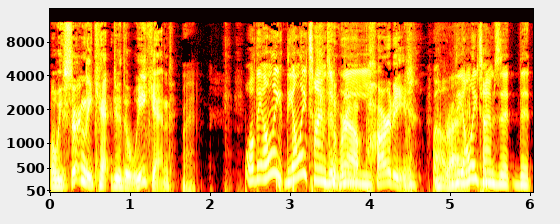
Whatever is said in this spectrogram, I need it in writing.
well, we certainly can't do the weekend. right. Well, the only the only times that We're out we partying. well, Right. the only times that that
